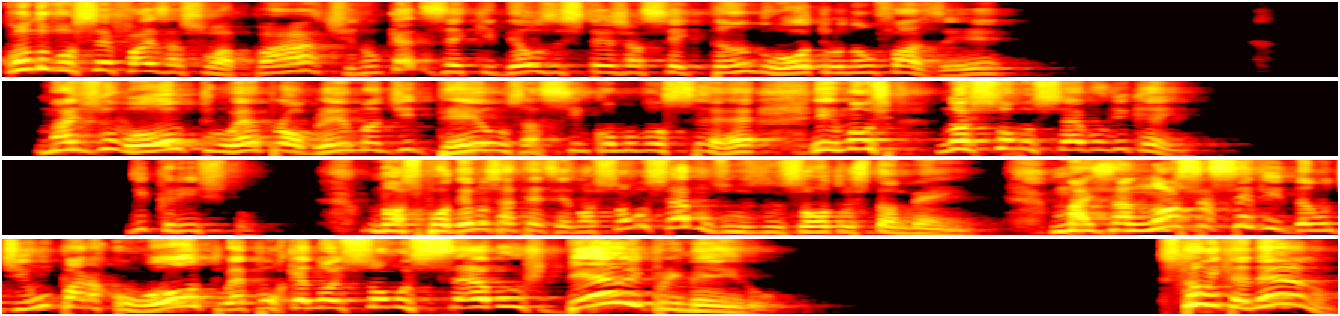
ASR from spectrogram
Quando você faz a sua parte, não quer dizer que Deus esteja aceitando o outro não fazer. Mas o outro é problema de Deus, assim como você é. Irmãos, nós somos servos de quem? De Cristo. Nós podemos até dizer, nós somos servos uns dos outros também. Mas a nossa servidão de um para com o outro é porque nós somos servos dele primeiro. Estão entendendo?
